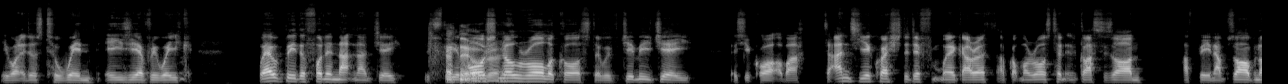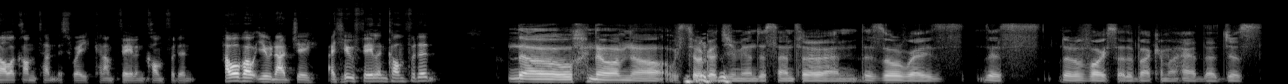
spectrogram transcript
He wanted us to win easy every week. Where would be the fun in that, Nadji? It's the emotional roller coaster with Jimmy G as your quarterback. To answer your question a different way, Gareth, I've got my rose tinted glasses on. I've been absorbing all the content this week and I'm feeling confident. How about you, Nadji? Are you feeling confident? No, no, I'm not. We still got Jimmy on the center, and there's always this little voice at the back of my head that just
